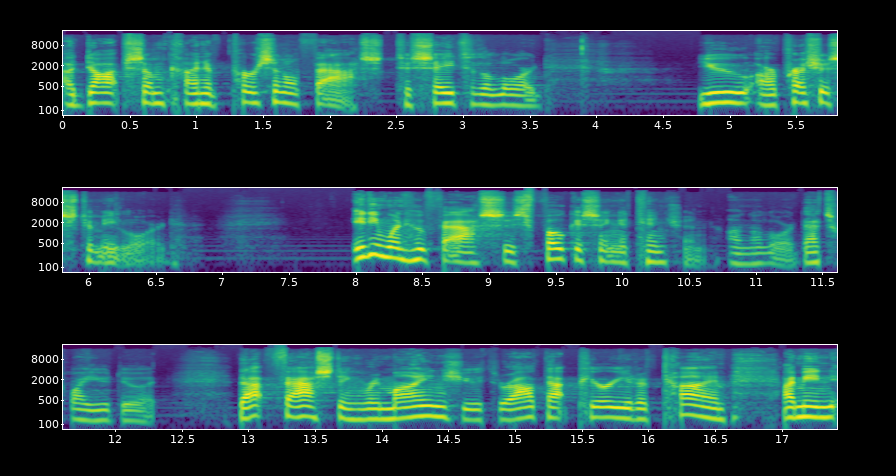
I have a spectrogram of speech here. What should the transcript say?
adopt some kind of personal fast to say to the Lord, You are precious to me, Lord. Anyone who fasts is focusing attention on the Lord. That's why you do it. That fasting reminds you throughout that period of time. I mean,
